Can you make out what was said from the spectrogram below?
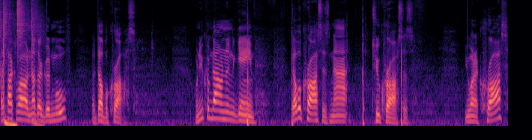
Let's talk about another good move, a double cross. When you come down in the game, double cross is not two crosses. You want to cross,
